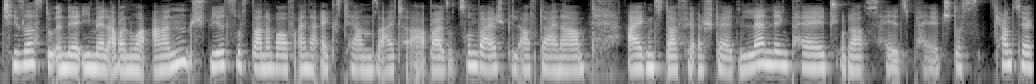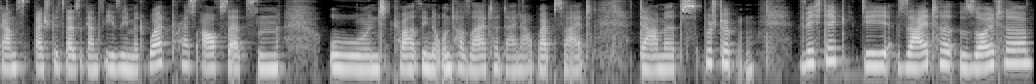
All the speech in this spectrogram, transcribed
teaserst du in der E-Mail aber nur an, spielst es dann aber auf einer externen Seite ab, also zum Beispiel auf deiner eigens dafür erstellten Landingpage oder Salespage. Das kannst du ja ganz beispielsweise ganz easy mit WordPress aufsetzen und quasi eine Unterseite deiner Website damit bestücken. Wichtig, die Seite sollte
